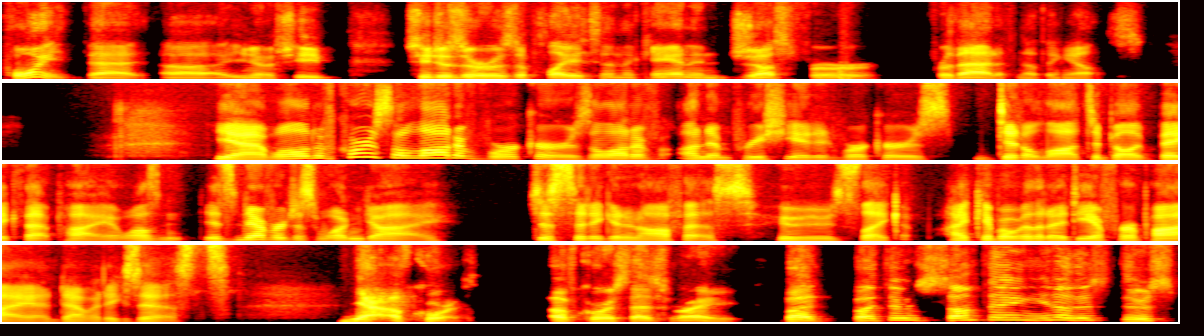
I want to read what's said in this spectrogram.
point that uh, you know she she deserves a place in the canon just for for that, if nothing else. Yeah, well, and of course, a lot of workers, a lot of unappreciated workers, did a lot to build, bake that pie. It wasn't. It's never just one guy just sitting in an office who's like, "I came up with an idea for a pie, and now it exists." Yeah, of course, of course, that's right. But but there's something, you know, there's there's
